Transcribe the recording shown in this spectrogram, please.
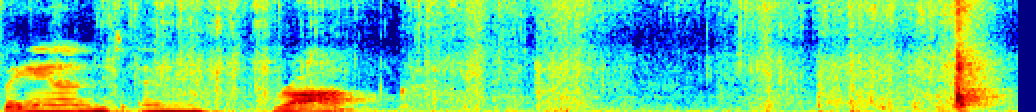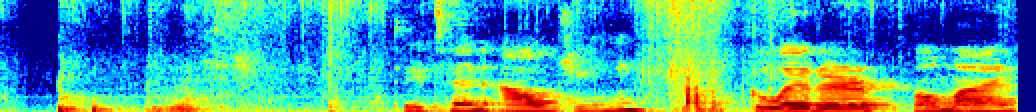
sand and rock. Day 10 algae, glitter, oh my.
